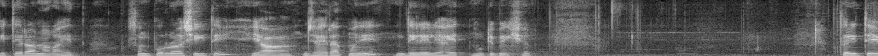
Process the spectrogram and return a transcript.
इथे राहणार आहेत. संपूर्ण अशी इथे या जाहिरातमध्ये दिलेली आहेत नोटिफिकेशन तर इथे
